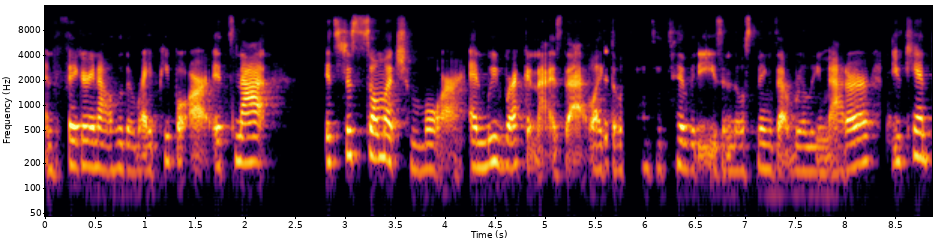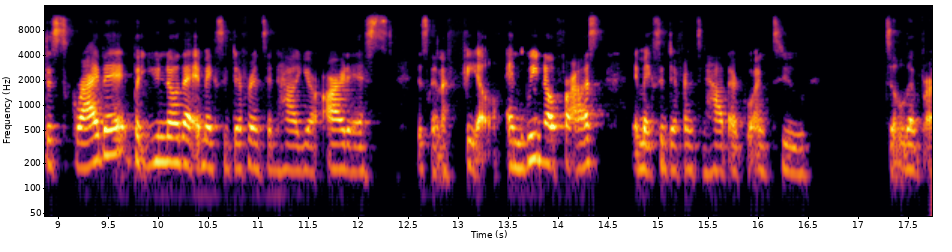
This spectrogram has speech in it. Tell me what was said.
and figuring out who the right people are it's not it's just so much more and we recognize that like those sensitivities and those things that really matter. You can't describe it but you know that it makes a difference in how your artist is going to feel. And we know for us it makes a difference in how they're going to deliver.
